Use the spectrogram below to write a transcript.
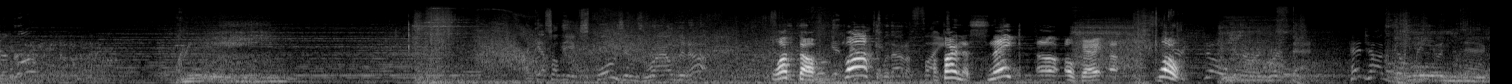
Radar. Something from all the explosions riled it up. What the We'll fuck? past Without. I'm fighting a snake? Uh, okay. Uh, whoa! You're gonna regret that. Hedgehogs don't make good snacks.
